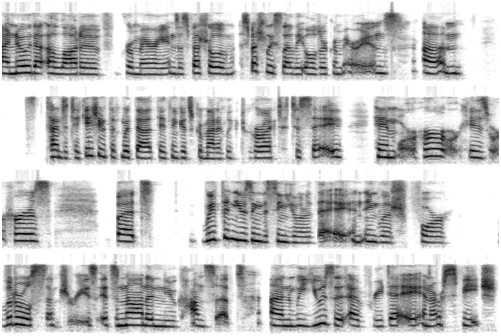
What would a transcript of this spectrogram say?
I know that a lot of grammarians, especially especially slightly older grammarians, um, tend to take issue with that. They think it's grammatically correct to say him or her or his or hers, but we've been using the singular they in English for literal centuries. It's not a new concept, and we use it every day in our speech,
